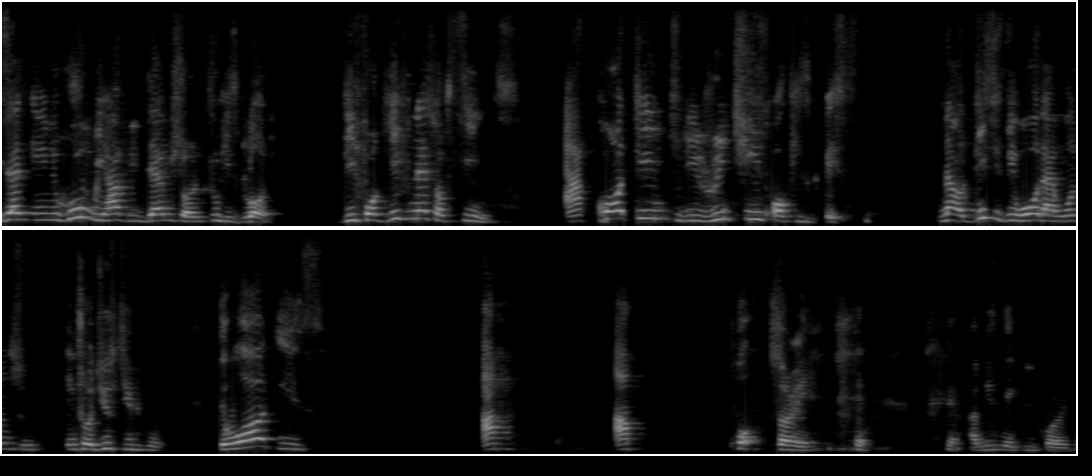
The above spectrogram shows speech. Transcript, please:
it says, in whom we have redemption through his blood, the forgiveness of sins, according to the riches of his grace. Now, this is the word I want to introduce to you people. The word is ap, ap, sorry, I'm using a Greek word.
